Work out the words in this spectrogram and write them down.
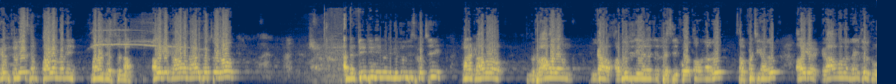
రేపు తెలుగుదేశం పాలనని మనం చేస్తున్నాం. అలాగే గ్రామ మేనిఫెస్టోలో అంటే టీటీడీ నుండి నిధులు తీసుకొచ్చి మన గ్రామంలో గ్రామాలను ఇంకా అభివృద్ధి చేయాలని చెప్పేసి కోరుతా ఉన్నారు సర్పంచ్ గారు. అలాగే గ్రామంలో రైతులకు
